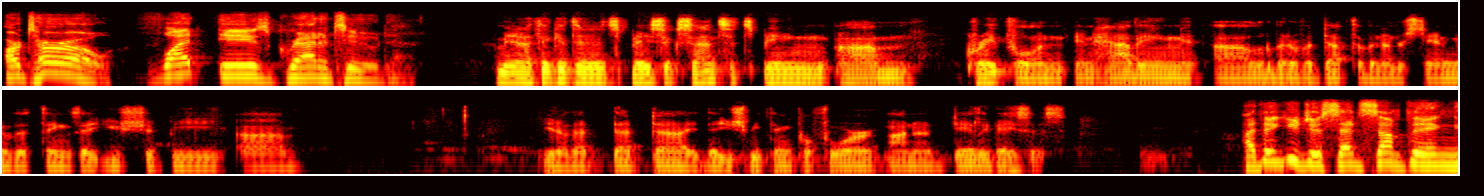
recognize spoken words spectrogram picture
Arturo, what is gratitude? I mean, I think it's in its basic sense, it's being um, grateful and, and having uh, a little bit of a depth of an understanding of the things that you should be um, you know that that uh, that you should be thankful for on a daily basis. I think you just said something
